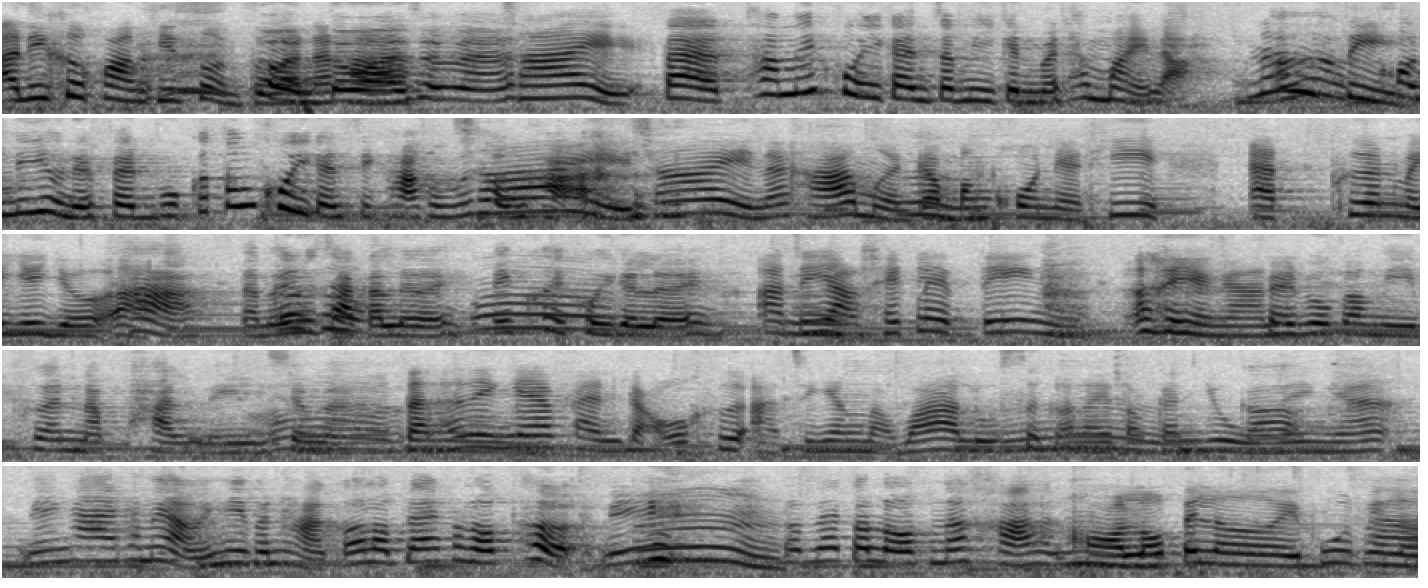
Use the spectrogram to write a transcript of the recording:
อันนี้คือความคิดส่วนตัส่ววนนะตัวคะใช่ไหมใช่ แต่ถ้าไม่คุยกันจะมีกันไว้ทำไมล่ะนั่นสิอ่าคนที่อยู่ใน Facebook ก็ต้องคุยกันสิคะคุณผู้ชมใช่ค่ะใช่นะคะ เหมือนกับอืมบางคนเนี่ยที่ แอดเพื่อนไว้เยอะๆอะค่ะ แต่ไม่รู้จักกันเลยอืมไม่เคยคุยกันเลยอาจจะอยากเช็คเรตติ้งอะไรอย่างนั้นเฟซบุ๊กก็มีเพื่อนนับพันเลยใช่ไหมเออแต่ถ้าในแง่แฟนเก่าก็คืออาจจะยังแบบว่ารู้สึกอะไรต่อกันอยู่ก็อะไรเงี้ยง่ายๆถ้าไม่อยากให้มีปัญหาก็ลบได้ก็ลบเถอะนี่อืมลบได้ก็ลบนะคะ ขอลบไปเลยพูดไปเล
